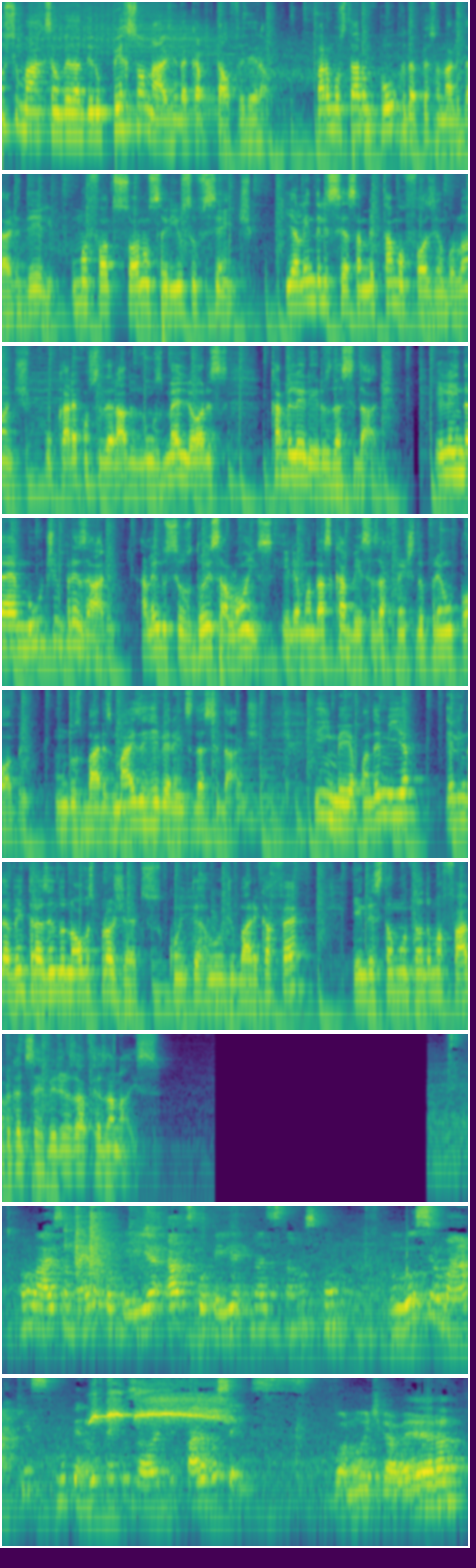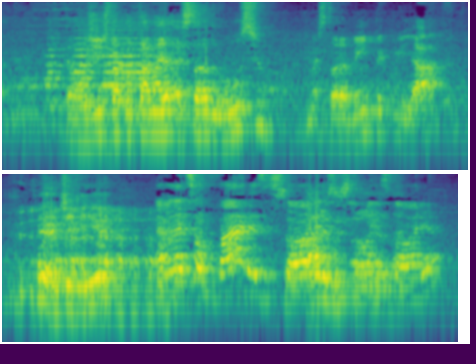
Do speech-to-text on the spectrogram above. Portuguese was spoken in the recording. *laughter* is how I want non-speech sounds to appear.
Lúcio Marques é um verdadeiro personagem da capital federal. Para mostrar um pouco da personalidade dele, uma foto só não seria o suficiente. E além dele ser essa metamorfose ambulante, o cara é considerado um dos melhores cabeleireiros da cidade. Ele ainda é multiempresário. Além dos seus dois salões, ele é uma das cabeças à frente do Prêmio Pobre, um dos bares mais irreverentes da cidade. E em meio à pandemia, ele ainda vem trazendo novos projetos, com Interlúdio Bar e Café, e ainda estão montando uma fábrica de cervejas artesanais. Olá, eu sou Mayra Correia, Atos Correia, e nós estamos com Lúcio Marques no penúltimo episódio para vocês. Boa noite, galera. Então, hoje a gente vai contar a história do Lúcio, uma história bem peculiar, eu diria. Na verdade, são várias histórias. São várias histórias. Né? história.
